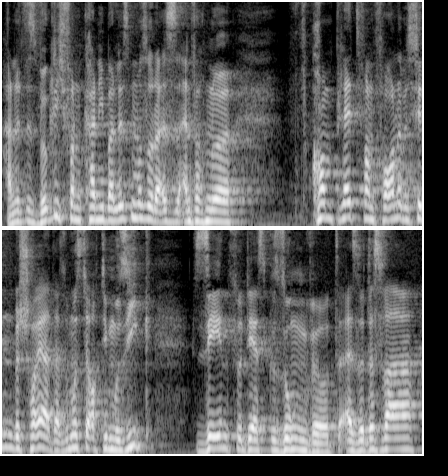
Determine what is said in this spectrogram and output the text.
Handelt es wirklich von Kannibalismus oder ist es einfach nur komplett von vorne bis hinten bescheuert? Also musst ja auch die Musik sehen, zu der es gesungen wird. Also das war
